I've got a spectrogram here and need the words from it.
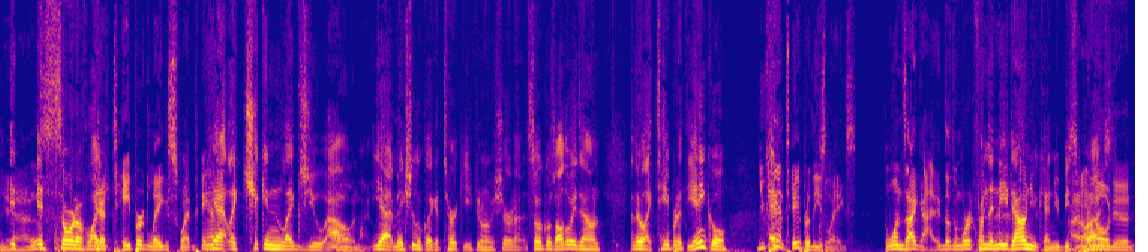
It, Yes. it's sort of like, like, a tapered leg sweatpants. yeah, like chicken legs you oh out. Oh, my yeah, it makes you look like a turkey if you don't have a shirt on. So it goes all the way down, and they're like tapered at the ankle. you can't taper these legs. The ones I got, it doesn't work From like the knee down, you can. You'd be surprised. I don't know, dude.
